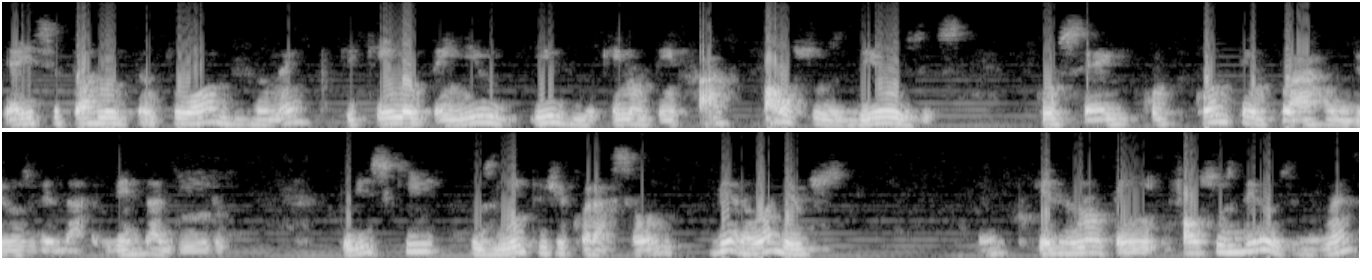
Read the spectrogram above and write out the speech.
E aí se torna um tanto óbvio, né? Porque quem não tem ídolo, quem não tem falsos deuses, consegue contemplar o Deus verdadeiro. Por isso que os limpos de coração verão a Deus. Né? Porque eles não têm falsos deuses, né?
